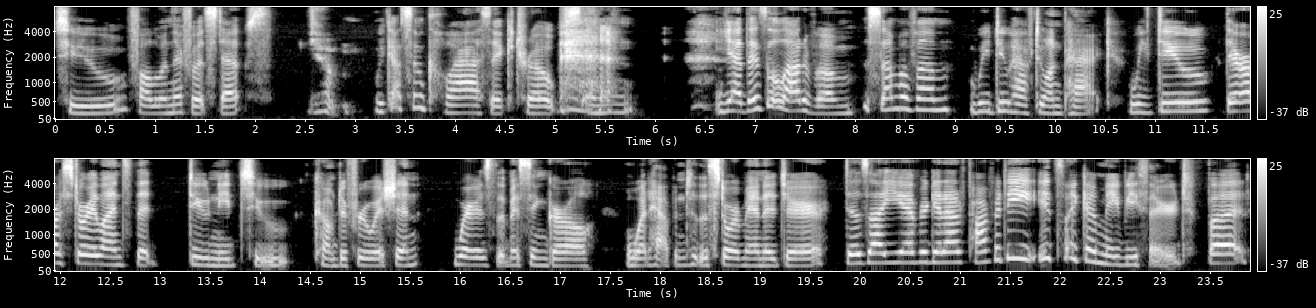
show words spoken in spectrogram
to follow in their footsteps. Yep. We got some classic tropes, and yeah, there's a lot of them. Some of them we do have to unpack. We do, there are storylines that do need to come to fruition. Where is the missing girl? What happened to the store manager? Does Ayi ever get out of poverty? It's like a maybe third, but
